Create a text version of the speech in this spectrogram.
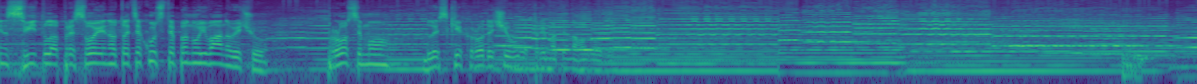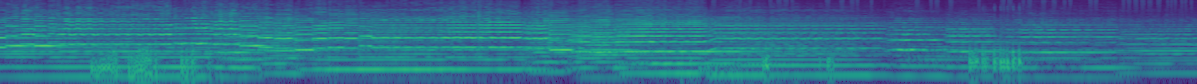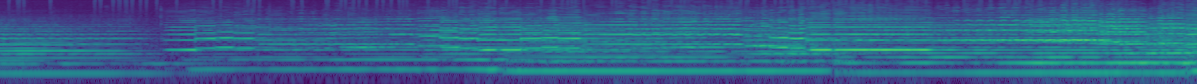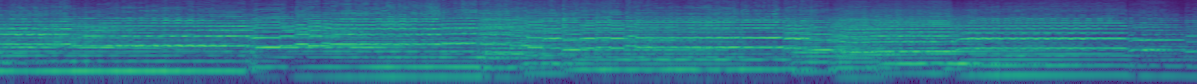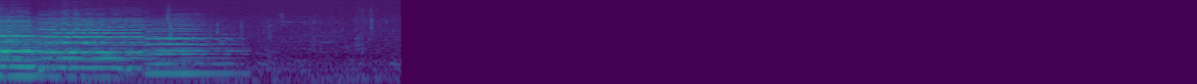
Воїн світла присвоєно Тацяку Степану Івановичу. Просимо близьких родичів отримати нагороду.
